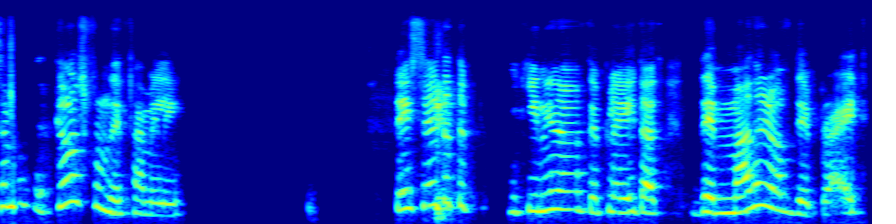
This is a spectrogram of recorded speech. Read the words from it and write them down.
something that comes from the family. They said at the beginning of the play that the mother of the bride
